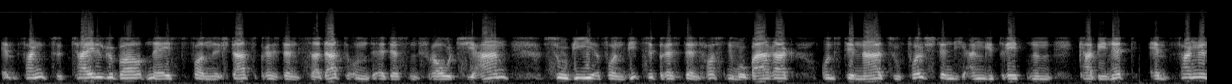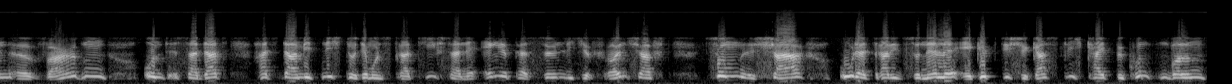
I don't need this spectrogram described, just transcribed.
Empfang zuteil geworden. Er ist von Staatspräsident Sadat und äh, dessen Frau Jihan sowie von Vizepräsident Hosni Mubarak und dem nahezu vollständig angetretenen Kabinett empfangen äh, worden. Und Sadat hat damit nicht nur demonstrativ seine enge persönliche Freundschaft zum Schah oder traditionelle ägyptische Gastlichkeit bekunden wollen,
